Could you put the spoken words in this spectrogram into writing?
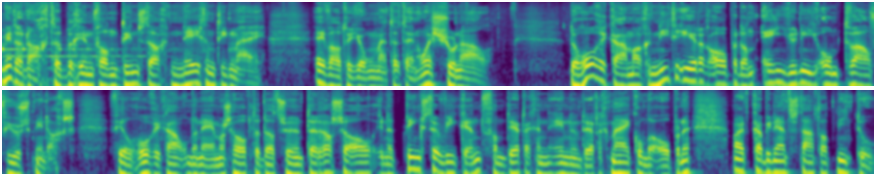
Middernacht, het begin van dinsdag 19 mei. Ewout de Jong met het NOS-journaal. De horeca mag niet eerder open dan 1 juni om 12 uur s middags. Veel horecaondernemers hoopten dat ze hun terrassen al in het Pinksterweekend van 30 en 31 mei konden openen. Maar het kabinet staat dat niet toe.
